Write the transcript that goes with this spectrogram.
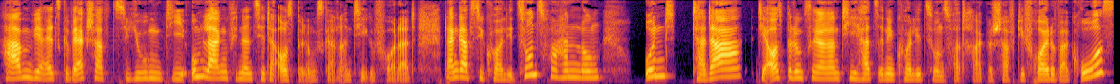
haben wir als Gewerkschaftsjugend die umlagenfinanzierte Ausbildungsgarantie gefordert. Dann gab es die Koalitionsverhandlungen und tada, die Ausbildungsgarantie hat es in den Koalitionsvertrag geschafft. Die Freude war groß.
